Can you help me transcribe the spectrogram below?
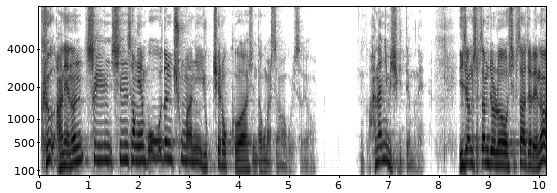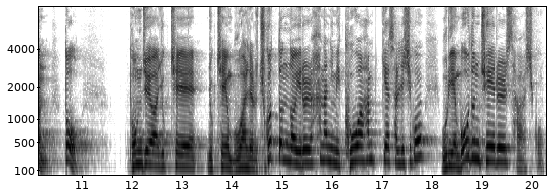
그 안에는 신성의 모든 충만이 육체로 거하신다고 말씀하고 있어요. 그러니까 하나님이시기 때문에. 2장 13절로 14절에는 또 범죄와 육체의, 육체의 무할례로 죽었던 너희를 하나님이 그와 함께 살리시고 우리의 모든 죄를 사하시고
